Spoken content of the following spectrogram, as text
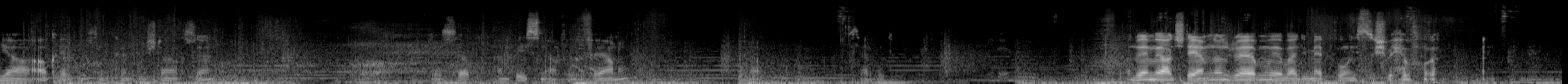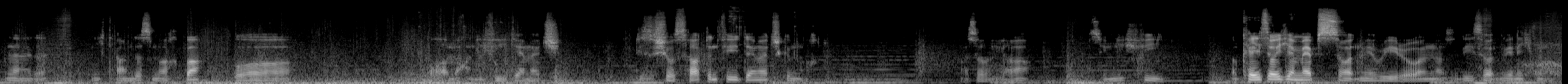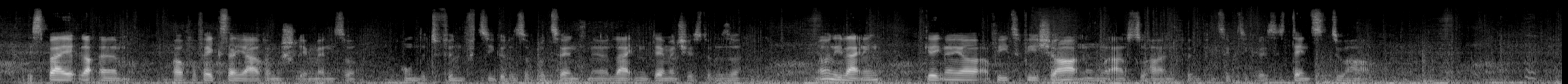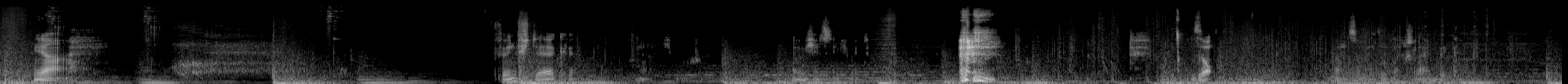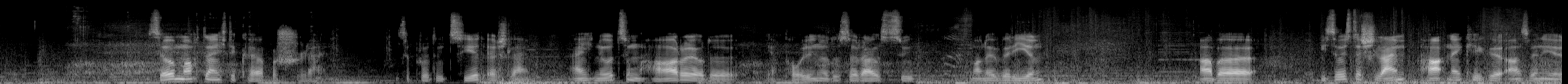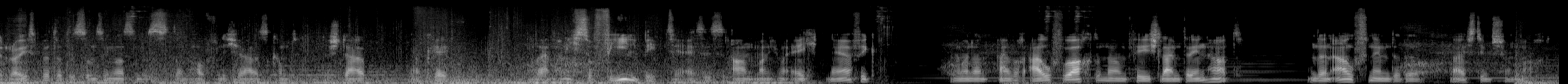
Ja, okay, die könnten stark sein. Deshalb ein bisschen auf Entfernung. Ja, sehr gut. Und wenn wir halt sterben, dann sterben wir, weil die Map für uns zu schwer wurde. Leider nicht anders machbar. Boah. Boah, machen die viel Damage. Dieser Schuss hat denn viel Damage gemacht. Also ja, ziemlich viel. Okay, solche Maps sollten wir rerollen, also die sollten wir nicht mehr. Ist bei ähm, Path of Exile ja auch immer schlimm, wenn so 150 oder so Prozent ne, Lightning Damage ist oder so. Ja, und die Lightning Gegner ja viel zu viel Schaden, um auszuhalten, 75 Resistenz zu haben. Ja. Fünf Stärke. Nehme ich jetzt nicht So. Langsam ist der Schleim weg. So macht eigentlich der Körper Schleim. So produziert er Schleim. Eigentlich nur zum Haare oder ja, Pollen oder so raus zu manövrieren. Aber wieso ist der Schleim hartnäckiger, als wenn ihr räuspert oder sonst irgendwas und das dann hoffentlich rauskommt, der Staub? Okay. Aber einfach nicht so viel, bitte. Es ist manchmal echt nervig. Wenn man dann einfach aufwacht und dann viel Schleim drin hat und dann aufnimmt oder Livestreams schon macht.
